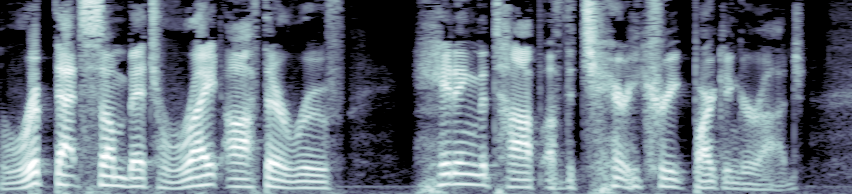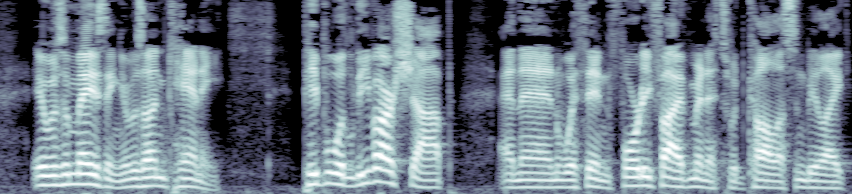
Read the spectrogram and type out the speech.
rip that some bitch right off their roof, hitting the top of the Cherry Creek parking garage. It was amazing. It was uncanny. People would leave our shop and then within 45 minutes would call us and be like,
